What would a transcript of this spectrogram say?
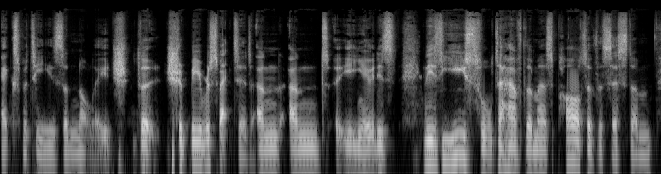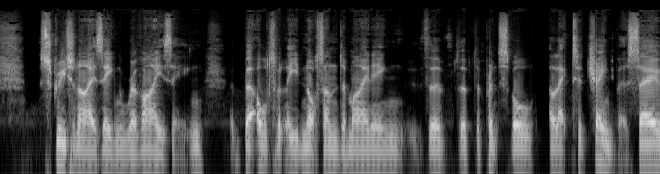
expertise and knowledge that should be respected. And and you know, it is it is useful to have them as part of the system scrutinizing, revising, but ultimately not undermining the, the, the principal elected chamber. So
